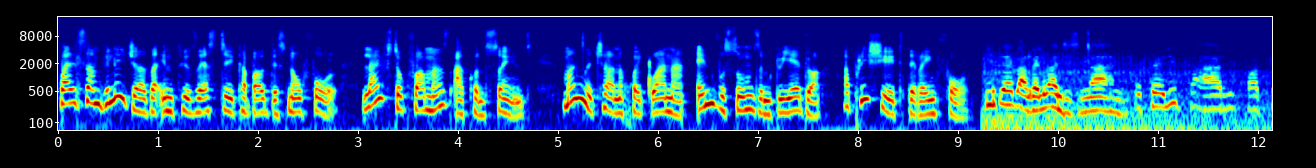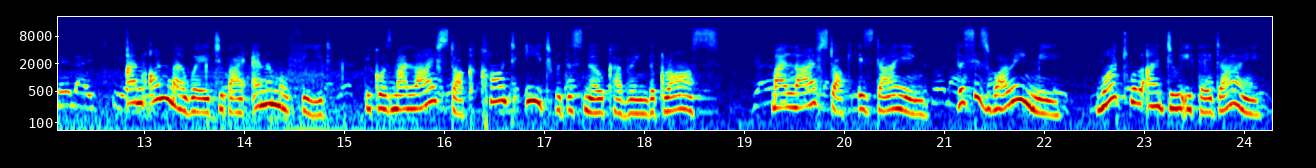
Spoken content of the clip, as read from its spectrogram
But ukhona umuntu ekuthengisa ngosinceda ke but bathe basebesalungisa kwelaa cala lasematliye then baza kweligcala ngoku While some villagers are enthusiastic about the snowfall, livestock farmers are concerned. Mangichana Khwetwana and Vusumzi Mtuyedwa appreciate the rainfall. I'm on my way to buy animal feed because my livestock can't eat with the snow covering the grass. My livestock is dying. This is worrying me. What will I do if they die?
